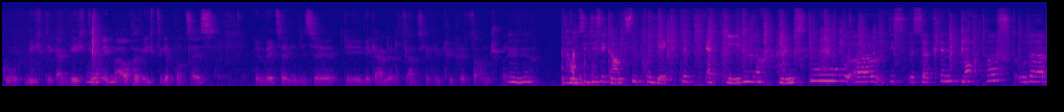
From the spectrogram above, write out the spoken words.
gut, wichtig, ein wichtiger, ja. eben auch ein wichtiger Prozess, wenn wir jetzt eben diese, die vegane oder pflanzliche Küche jetzt ansprechen. Mhm. Haben Sie diese ganzen Projekte ergeben, nachdem du äh, das selbstständig gemacht hast oder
